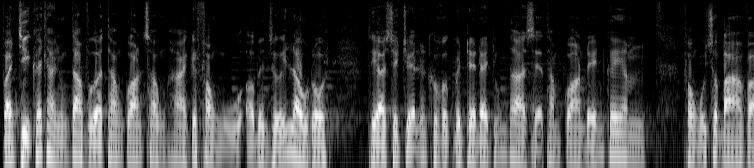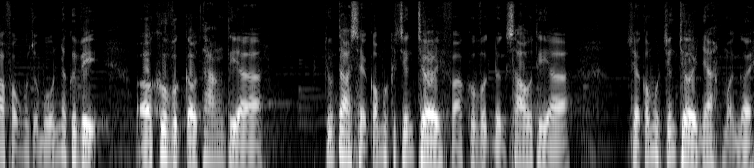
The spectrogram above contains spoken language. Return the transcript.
Và anh chị khách hàng chúng ta vừa tham quan xong hai cái phòng ngủ ở bên dưới lầu rồi Thì uh, chuyển lên khu vực bên trên đây chúng ta sẽ tham quan đến cái um, phòng ngủ số 3 và phòng ngủ số 4 nha quý vị. Ở khu vực cầu thang thì uh, chúng ta sẽ có một cái giếng trời và khu vực đường sau thì uh, sẽ có một giếng trời nha mọi người.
